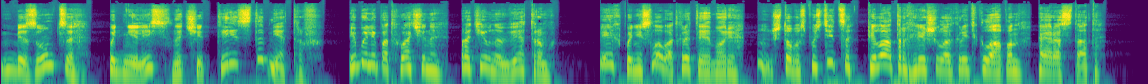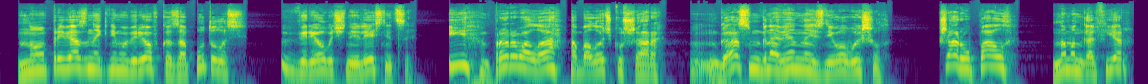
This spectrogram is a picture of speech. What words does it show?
Безумцы поднялись на 400 метров и были подхвачены противным ветром. Их понесло в открытое море. Чтобы спуститься, пилатор решил открыть клапан аэростата. Но привязанная к нему веревка запуталась в веревочной лестнице и прорвала оболочку шара. Газ мгновенно из него вышел. Шар упал на монгольфьер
